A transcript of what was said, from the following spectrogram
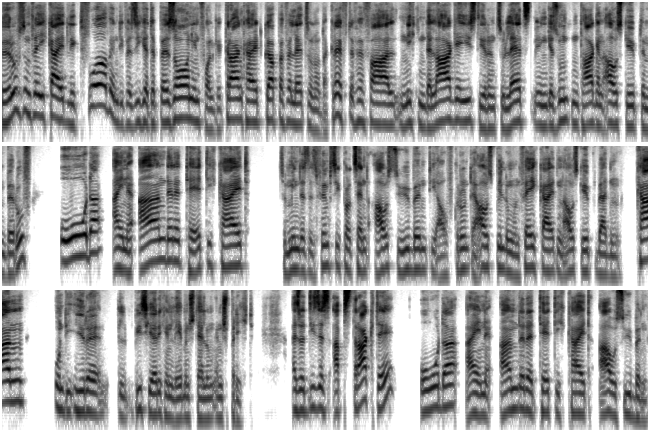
Berufsunfähigkeit liegt vor, wenn die versicherte Person infolge Krankheit, Körperverletzung oder Kräfteverfall nicht in der Lage ist, ihren zuletzt in gesunden Tagen ausgeübten Beruf oder eine andere Tätigkeit zumindest 50 Prozent auszuüben, die aufgrund der Ausbildung und Fähigkeiten ausgeübt werden kann und die ihrer bisherigen Lebensstellung entspricht. Also dieses Abstrakte oder eine andere Tätigkeit ausüben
